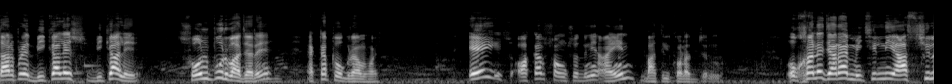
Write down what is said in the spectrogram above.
তারপরে বিকালে বিকালে সোনপুর বাজারে একটা প্রোগ্রাম হয়। এই অকাপ সংশোধনী আইন বাতিল করার জন্য। ওখানে যারা মিছিল নিয়ে আসছিল,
